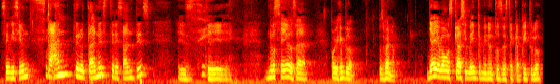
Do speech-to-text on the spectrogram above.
se me hicieron Sí. tan, pero tan estresantes. Este, no sé, o sea, por ejemplo, pues bueno, ya llevamos casi 20 minutos de este capítulo.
